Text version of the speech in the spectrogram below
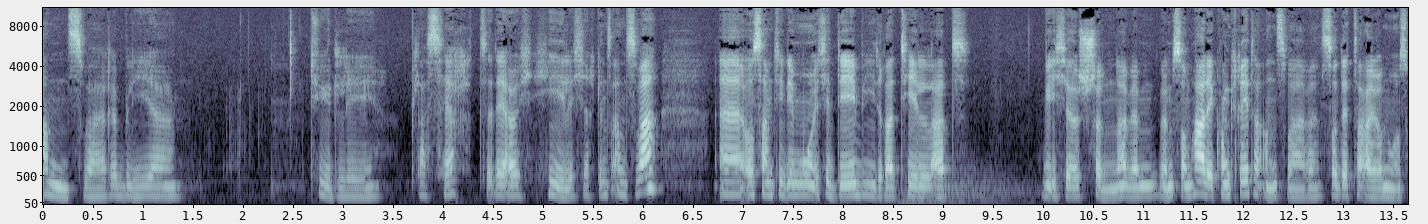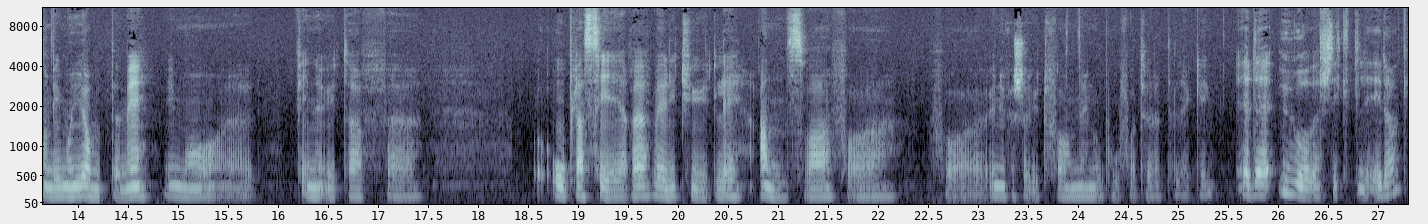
ansvaret blir tydelig plassert. Det er jo hele Kirkens ansvar. Eh, og samtidig må ikke det bidra til at vi ikke skjønner hvem, hvem, som har det konkrete ansvaret. Så dette er jo noe som vi må jobbe med. Vi må uh, finne ut av uh, å plassere veldig tydelig ansvar for, for universell utforming og behov for tilrettelegging. Er det uoversiktlig i dag?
